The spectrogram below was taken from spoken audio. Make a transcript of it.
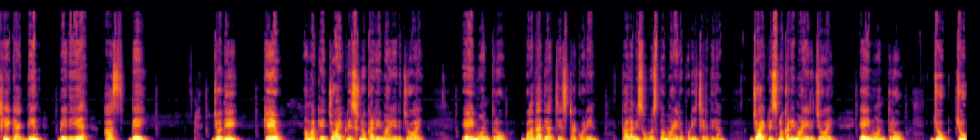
ঠিক একদিন বেরিয়ে আসবেই। যদি কেউ আমাকে জয় কৃষ্ণকালী মায়ের জয়, এই মন্ত্র বাধা দেওয়ার চেষ্টা করেন তাহলে আমি সমস্ত মায়ের ওপরই ছেড়ে দিলাম। জয় কৃষ্ণকালী মায়ের জয়, এই মন্ত্র যুগ যুগ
